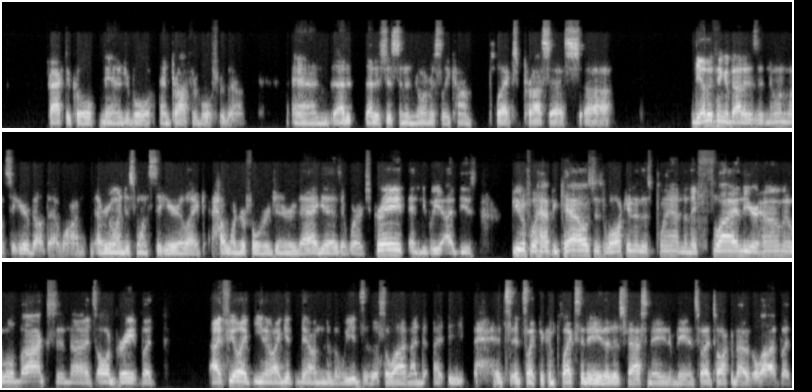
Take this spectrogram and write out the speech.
practical, manageable, and profitable for them. And that that is just an enormously complex process. Uh, the other thing about it is that no one wants to hear about that one. Everyone just wants to hear like how wonderful regenerative ag is. It works great, and we have these beautiful, happy cows just walk into this plant, and then they fly into your home in a little box, and uh, it's all great. But I feel like you know I get down into the weeds of this a lot, and I, I it's it's like the complexity that is fascinating to me, and so I talk about it a lot. But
